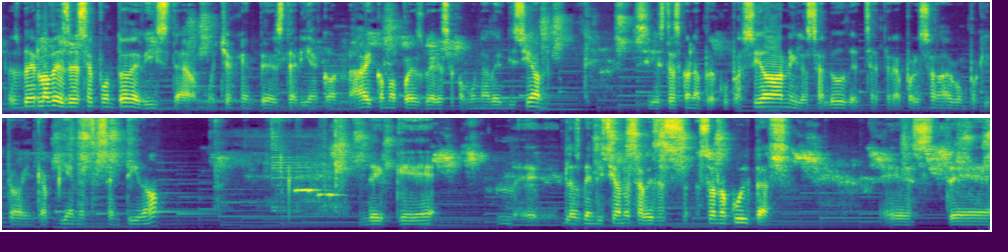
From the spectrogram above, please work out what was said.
Entonces verlo desde ese punto de vista, mucha gente estaría con, ay, ¿cómo puedes ver eso como una bendición? Si estás con la preocupación y la salud, etcétera. Por eso hago un poquito de hincapié en este sentido, de que eh, las bendiciones a veces son ocultas. Este,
